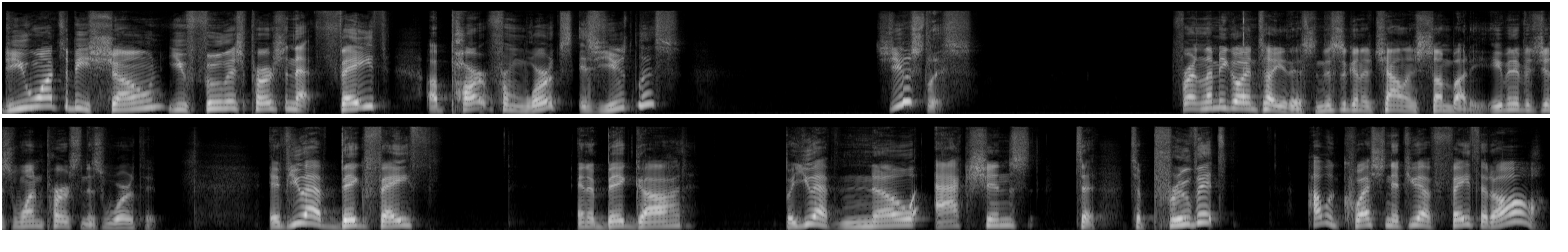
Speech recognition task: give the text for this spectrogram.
Do you want to be shown, you foolish person, that faith apart from works is useless? It's useless. Friend, let me go ahead and tell you this, and this is going to challenge somebody. Even if it's just one person, it's worth it. If you have big faith and a big God, but you have no actions to, to prove it, I would question if you have faith at all.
